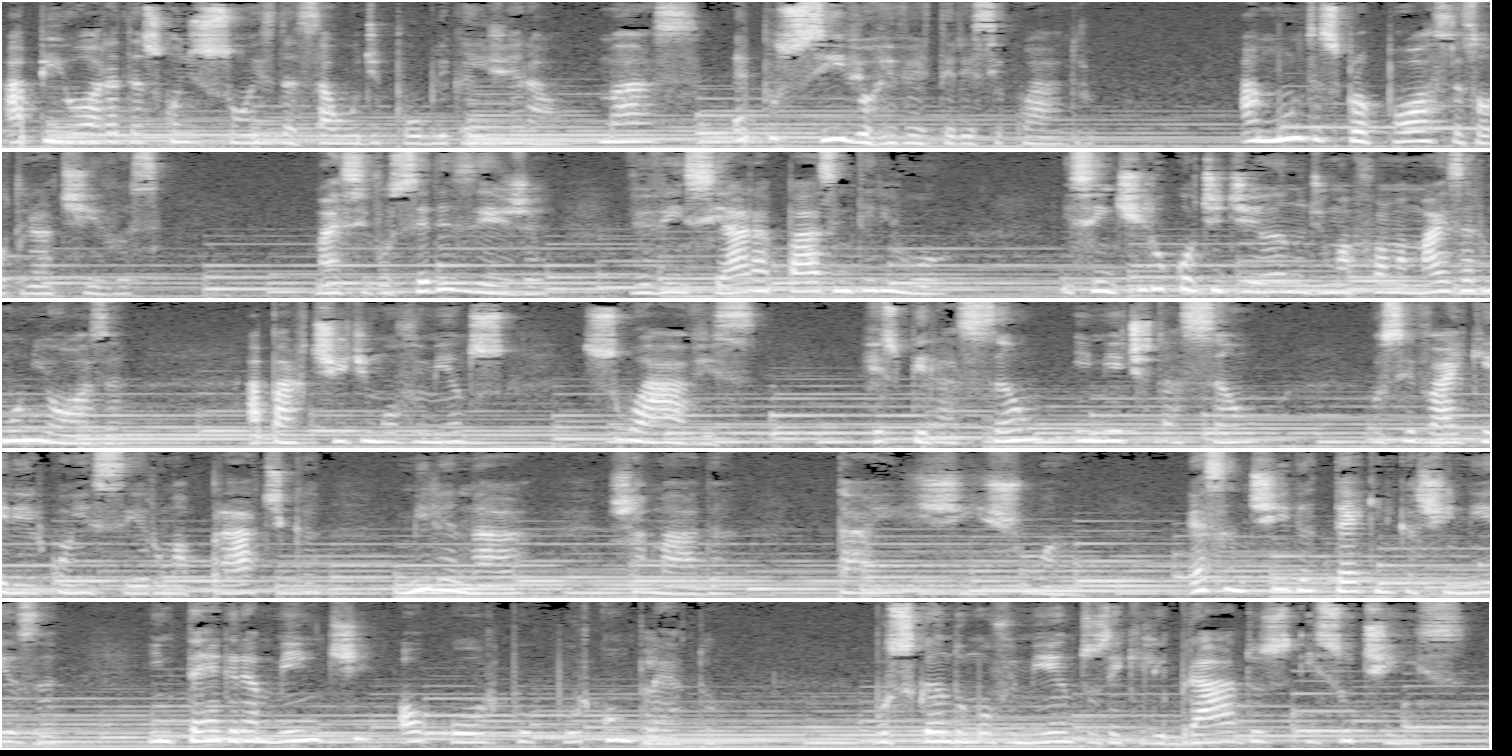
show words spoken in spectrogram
a piora das condições da saúde pública em geral. Mas é possível reverter esse quadro. Há muitas propostas alternativas, mas se você deseja vivenciar a paz interior e sentir o cotidiano de uma forma mais harmoniosa, a partir de movimentos suaves, respiração e meditação, você vai querer conhecer uma prática milenar chamada Tai Chi Chuan. Essa antiga técnica chinesa integra a mente ao corpo por completo, buscando movimentos equilibrados e sutis.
